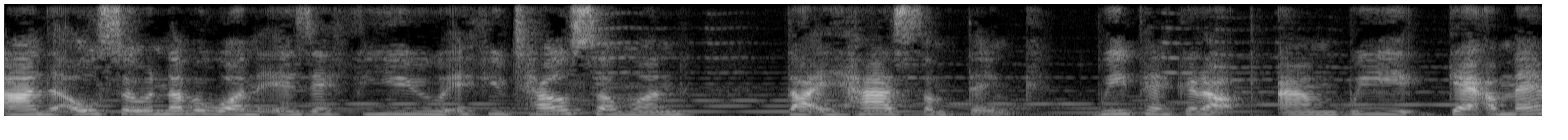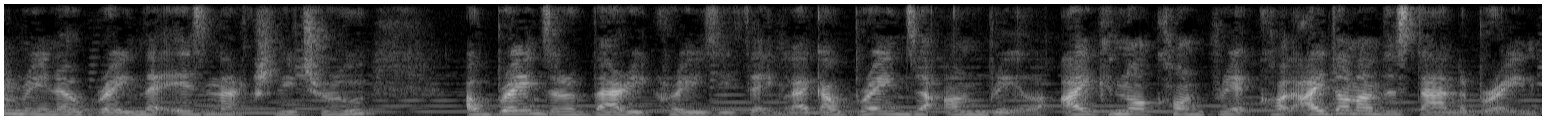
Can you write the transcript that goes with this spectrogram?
And also another one is if you if you tell someone that it has something we pick it up and we get a memory in our brain that isn't actually true. Our brains are a very crazy thing like our brains are unreal. I cannot comprehend i don't understand a brain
